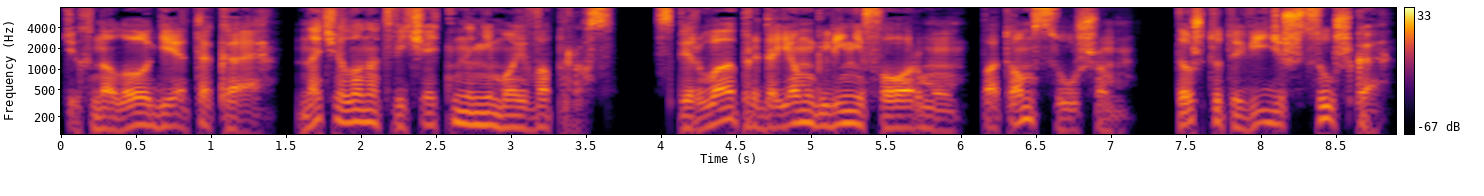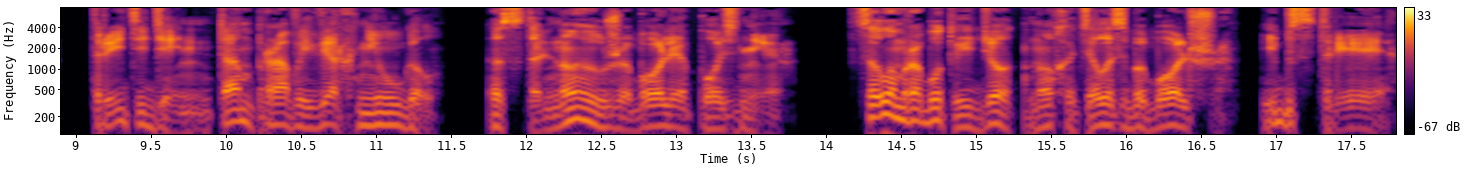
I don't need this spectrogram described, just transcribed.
«Технология такая», — начал он отвечать на немой вопрос. «Сперва придаем глине форму, потом сушим. То, что ты видишь, сушка. Третий день, там правый верхний угол. Остальное уже более позднее. В целом работа идет, но хотелось бы больше и быстрее.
